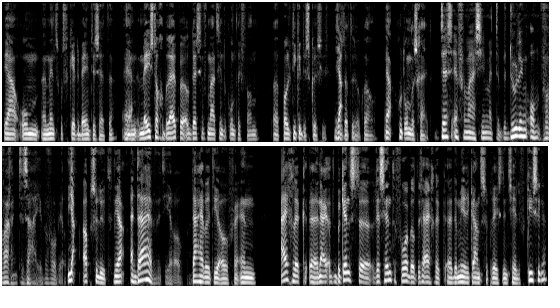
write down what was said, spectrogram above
Ja, om mensen op het verkeerde been te zetten. En meestal gebruiken we ook desinformatie in de context van eh, politieke discussies. Ja. Dus dat is ook wel ja, goed onderscheid. Desinformatie met de bedoeling om verwarring te zaaien, bijvoorbeeld. Ja, absoluut. Ja. En daar hebben we het hier over. Daar hebben we het hier over. En eigenlijk, eh, nou, het bekendste recente voorbeeld is eigenlijk eh, de Amerikaanse presidentiële verkiezingen.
